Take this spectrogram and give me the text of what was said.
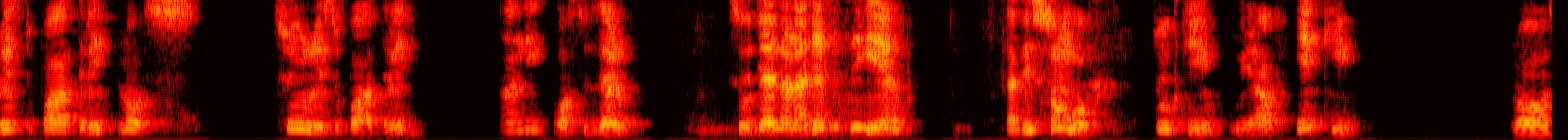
raised to power 3 plus 2 raised to power 3 and equals to 0. So there is an identity here that is sum of 2 cube. We have a cube plus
